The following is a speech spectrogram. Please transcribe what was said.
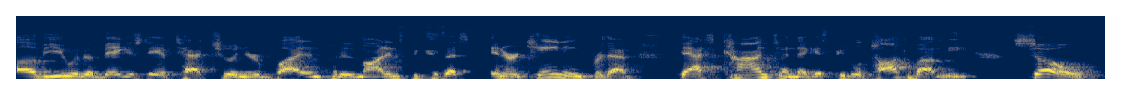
of you with a Vegas Day of tattoo in your butt and put it in the audience because that's entertaining for them. That's content that gets people to talk about me. So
